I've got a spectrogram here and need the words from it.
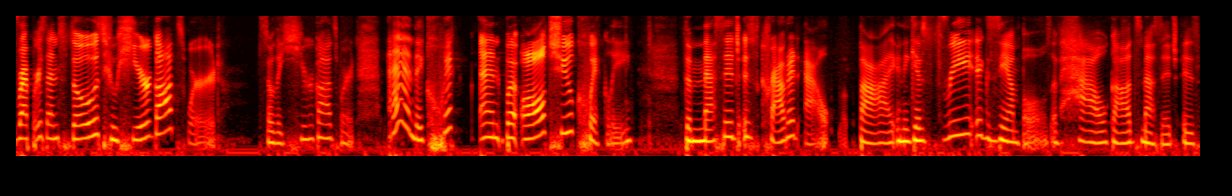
represents those who hear God's word. So they hear God's word and they quick and but all too quickly the message is crowded out by and he gives three examples of how God's message is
